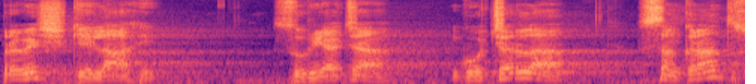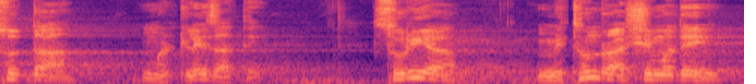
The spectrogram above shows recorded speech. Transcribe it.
प्रवेश केला आहे. सूर्याच्या गोचरला संक्रांतसुद्धा म्हटले जाते. सूर्य मिथुन राशीमध्ये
